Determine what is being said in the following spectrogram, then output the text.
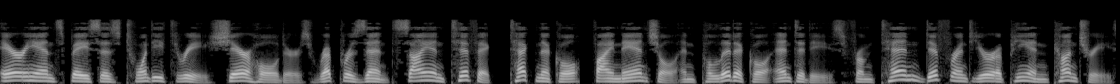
Arianespace's 23 shareholders represent scientific, technical, financial, and political entities from 10 different European countries.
